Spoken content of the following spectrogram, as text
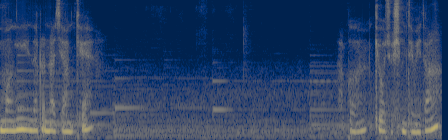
구멍이 늘어나지 않게 한번 끼워주시면 됩니다.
